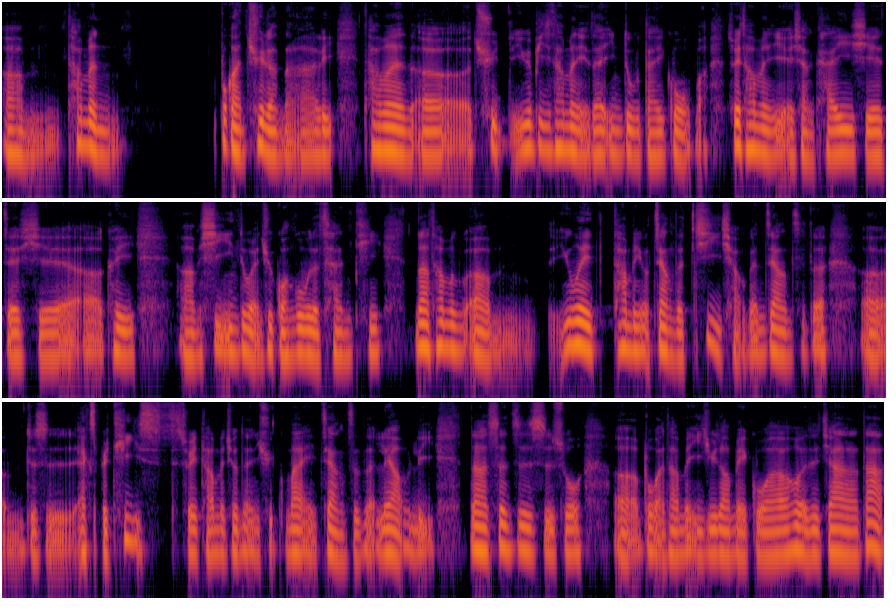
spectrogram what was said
嗯，他们。不管去了哪里，他们呃去，因为毕竟他们也在印度待过嘛，所以他们也想开一些这些呃可以呃吸引印度人去光顾的餐厅。那他们嗯，因为他们有这样的技巧跟这样子的呃就是 expertise，所以他们就能去卖这样子的料理。那甚至是说呃，不管他们移居到美国啊，或者是加拿大，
